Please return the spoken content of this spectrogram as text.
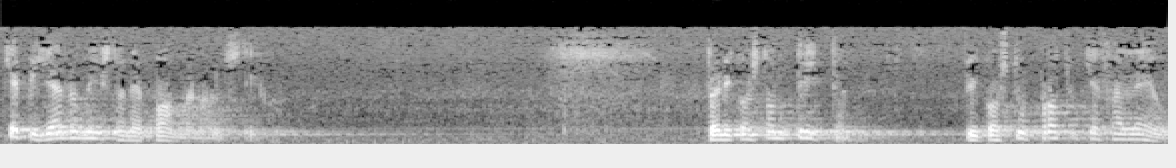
Και πηγαίνουμε στον επόμενο στίχο τον 23ο του 21ου κεφαλαίου.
